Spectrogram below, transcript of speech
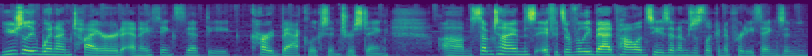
Usually when I'm tired and I think that the card back looks interesting. Um, sometimes, if it's a really bad pollen season, I'm just looking at pretty things and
